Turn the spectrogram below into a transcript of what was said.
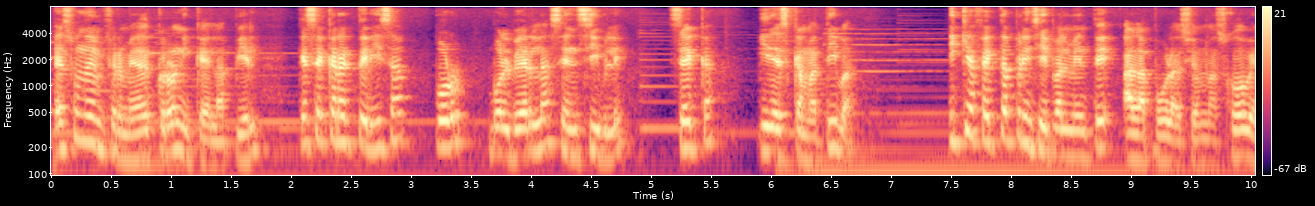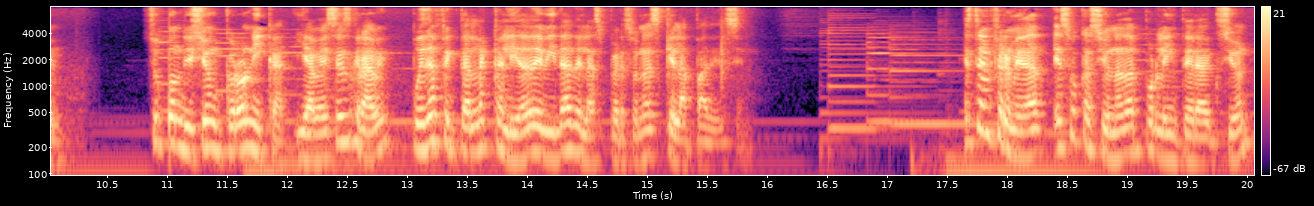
es una enfermedad crónica de la piel que se caracteriza por volverla sensible, seca y descamativa, y que afecta principalmente a la población más joven. Su condición crónica y a veces grave puede afectar la calidad de vida de las personas que la padecen. Esta enfermedad es ocasionada por la interacción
